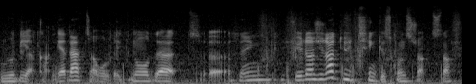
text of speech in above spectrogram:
Ruby, I can't get that. I will ignore that uh, thing. Should I, should I do Tinker's Construct stuff?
